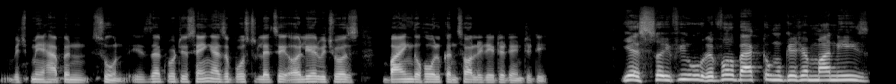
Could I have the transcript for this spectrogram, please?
which may happen soon. Is that what you're saying, as opposed to, let's say, earlier, which was buying the whole consolidated entity? Yes. So if you refer back to Mukesh Ambani's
